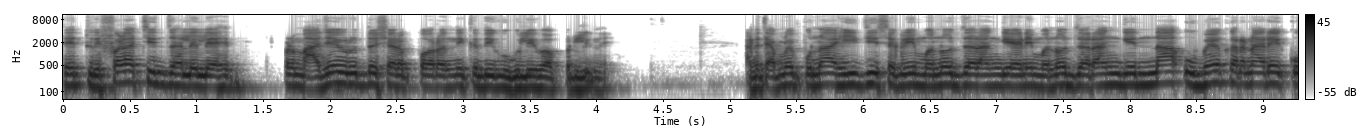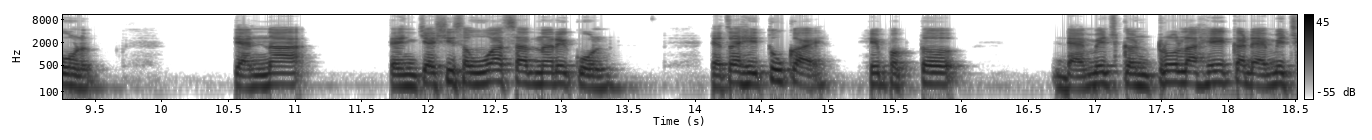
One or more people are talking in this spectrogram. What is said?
ते त्रिफळाचीत झालेले आहेत. पण माझ्या विरुद्ध शरद पवारांनी कधी गुगली वापरली नाही. आणि त्यामुळे पुन्हा ही जी सगळी मनोज जरांगे आणि मनोज जरांगेंना उभे करणारे कोण त्यांना त्यांच्याशी संवाद साधणारे कोण त्याचा हेतू काय हे फक्त डॅमेज कंट्रोल आहे का डॅमेज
